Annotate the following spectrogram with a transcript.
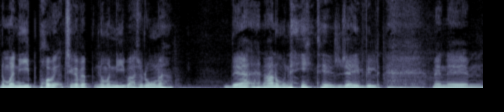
nummer 9, prøv at tænke at være nummer 9 i Barcelona. Det er, han har nummer 9, det synes jeg er helt vildt. Men, øh,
